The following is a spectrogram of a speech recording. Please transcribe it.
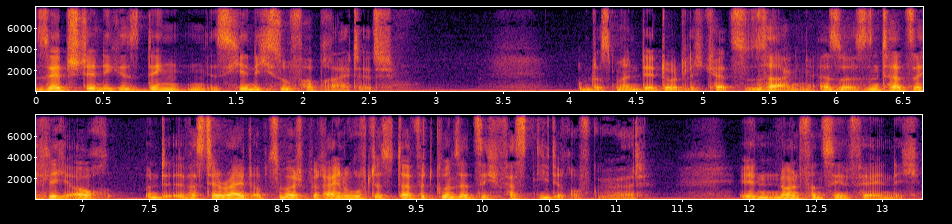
selbstständiges Denken ist hier nicht so verbreitet. Um das mal in der Deutlichkeit zu sagen. Also es sind tatsächlich auch, und was der Write-Up zum Beispiel reinruft, ist, da wird grundsätzlich fast nie drauf gehört. In neun von zehn Fällen nicht.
